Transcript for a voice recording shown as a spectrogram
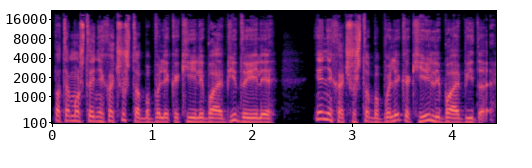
Потому что я не хочу, чтобы были какие-либо обиды или... Я не хочу, чтобы были какие-либо обиды».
